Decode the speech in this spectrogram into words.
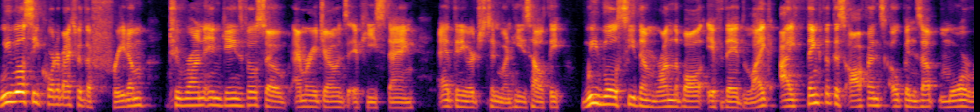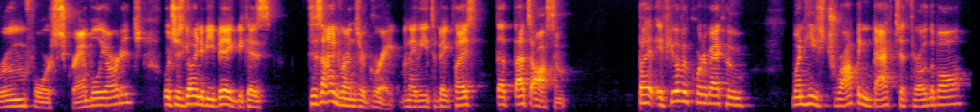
We will see quarterbacks with the freedom to run in Gainesville. So Emory Jones, if he's staying, Anthony Richardson when he's healthy, we will see them run the ball if they'd like. I think that this offense opens up more room for scramble yardage, which is going to be big because designed runs are great when they lead to big plays. That that's awesome. But if you have a quarterback who, when he's dropping back to throw the ball,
